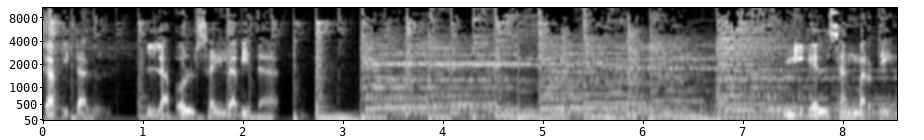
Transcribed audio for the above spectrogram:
Capital, la Bolsa y la Vida. Miguel San Martín.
